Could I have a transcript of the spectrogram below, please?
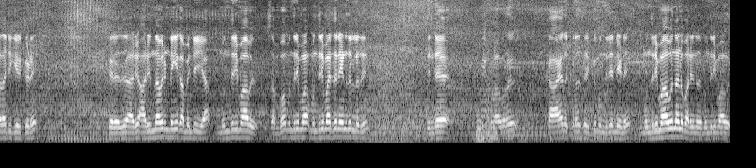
അതായിട്ട് കേൾക്കാണ്. കരുത് അറി അറിയുന്നവരുണ്ടെങ്കിൽ കമന്റ് ചെയ്യുക മുന്തിരി മാവ്. സംഭവം മുന്തിരി മാ മുന്തിരിമാരി തന്നെയാണ് ഇതുള്ളത്. ഇതിന്റെ ഫ്ലവർ കായ നിൽക്കുന്നത് ശരിക്കും മുന്തിരി തന്നെയാണ്. മുന്തിരിമാവ് എന്നാണ് പറയുന്നത് മുന്തിരിമാവ്.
